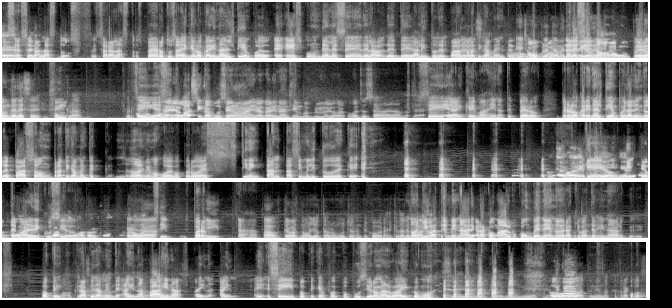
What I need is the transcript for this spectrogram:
Eh, Esas eran las dos. Esas eran las dos. Pero tú sabes que la Ocarina del Tiempo es, es un DLC de, la, de, de Aliento de Paz, DLC. prácticamente. Hecho Oh, completamente DLC de- no, pero como- un DLC. Sí, como- claro. Como Perfecto. Sí, es- mujeres básicas pusieron ahí la Karina del Tiempo en primer lugar, porque tú sabes. ¿no? Sí, hay que imagínate. Pero, pero la No. Ocarina del Tiempo y la Aliento de Paz son prácticamente, no el mismo juego, pero es tienen tantas similitudes que, que, que es un tema de discusión. Pero En bueno, la- Sí, pero, Y, ajá. ah, usted va, no, yo te hablo mucho de gente Cobra. Hay que darle No, paso. yo iba a terminar, era con algo, con un veneno, era que iba a Pues termina. terminar. Ok, Wow, rápidamente. Hay una idea, página, hay una- hay- hay- sí, porque ¿qué fue? Pusieron algo ahí como. Sí, como, mía, Hubo- yo estaba teniendo otra cosa.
